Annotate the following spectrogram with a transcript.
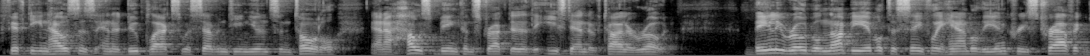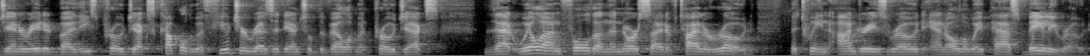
15 houses and a duplex with 17 units in total, and a house being constructed at the east end of Tyler Road. Bailey Road will not be able to safely handle the increased traffic generated by these projects, coupled with future residential development projects that will unfold on the north side of Tyler Road between Andres Road and all the way past Bailey Road.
